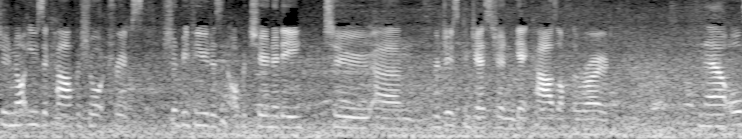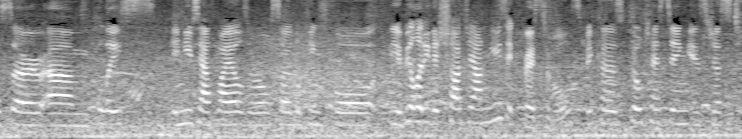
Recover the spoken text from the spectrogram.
to not use a car for short trips should be viewed as an opportunity to um, reduce congestion and get cars off the road. Now also um, police in New South Wales are also looking for the ability to shut down music festivals because pill testing is just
